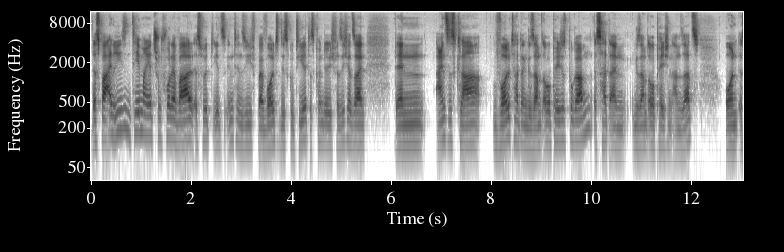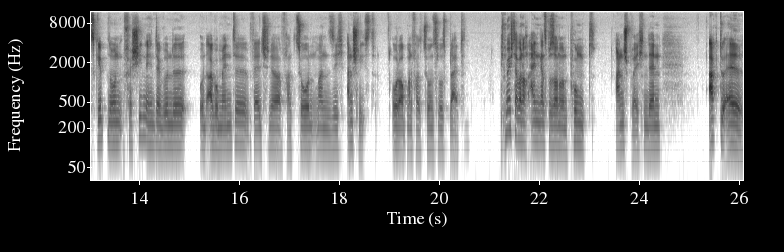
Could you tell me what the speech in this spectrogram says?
Das war ein Riesenthema jetzt schon vor der Wahl. Es wird jetzt intensiv bei Volt diskutiert, das könnt ihr euch versichert sein. Denn eins ist klar, Volt hat ein gesamteuropäisches Programm, es hat einen gesamteuropäischen Ansatz und es gibt nun verschiedene Hintergründe und Argumente, welcher Fraktion man sich anschließt oder ob man fraktionslos bleibt. Ich möchte aber noch einen ganz besonderen Punkt ansprechen, denn aktuell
